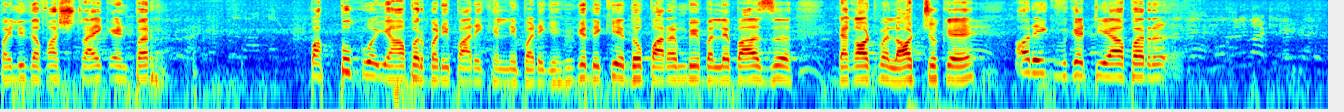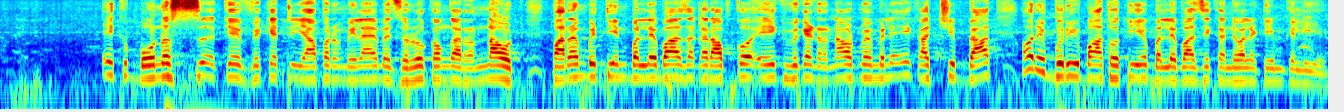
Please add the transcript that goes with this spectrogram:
पहली दफ़ा स्ट्राइक एंड पर पप्पू को यहाँ पर बड़ी पारी खेलनी पड़ेगी, क्योंकि देखिए, दो पारंभी बल्लेबाज डगआउट में लौट चुके हैं और एक विकेट यहाँ पर एक बोनस के विकेट यहाँ पर मिला है, मैं ज़रूर कहूँगा रन आउट प्रारंभिक तीन बल्लेबाज, अगर आपको एक विकेट रन आउट में मिले, एक अच्छी बात और एक बुरी बात होती है बल्लेबाजी करने वाली टीम के लिए।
